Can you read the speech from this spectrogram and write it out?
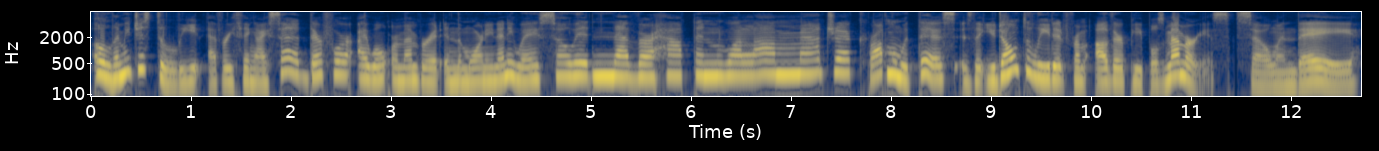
oh, let me just delete everything I said, therefore I won't remember it in the morning anyway, so it never happened voila, magic. Problem with this is that you don't delete it from other people's memories. So when they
